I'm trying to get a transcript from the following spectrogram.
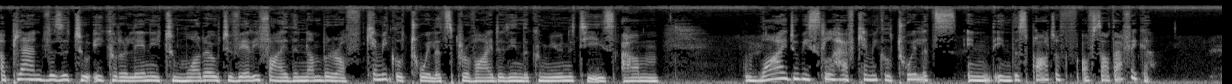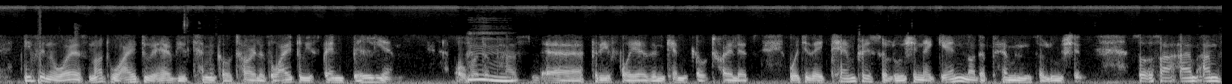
a planned visit to Ekurhuleni tomorrow to verify the number of chemical toilets provided in the communities. Um, why do we still have chemical toilets in, in this part of, of South Africa? Even worse, not why do we have these chemical toilets, why do we spend billions over mm. the hmm. past uh, three, four years in chemical toilets, which is a temporary solution, again, not a permanent solution. So, so I'm, I'm,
